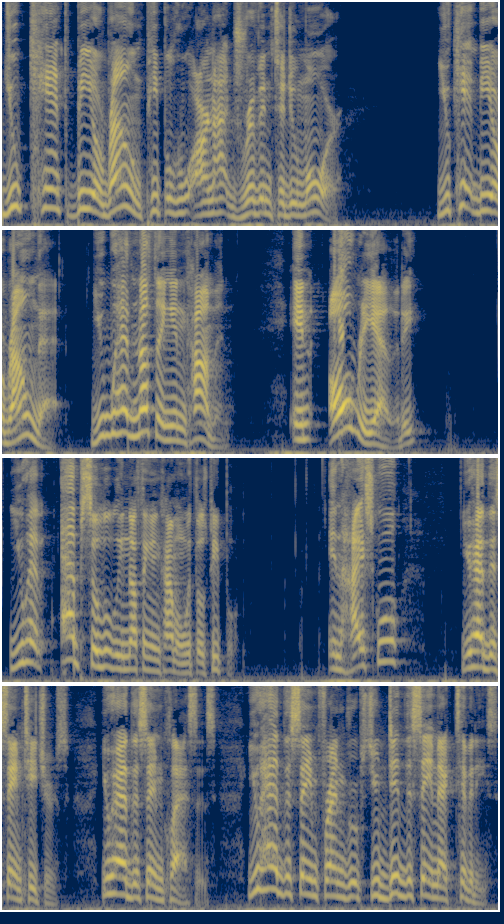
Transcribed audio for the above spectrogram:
you can't be around people who are not driven to do more. You can't be around that. You have nothing in common. In all reality, you have absolutely nothing in common with those people. In high school, you had the same teachers, you had the same classes, you had the same friend groups, you did the same activities.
